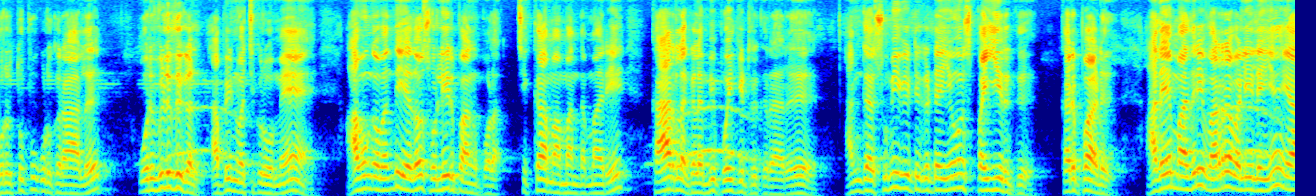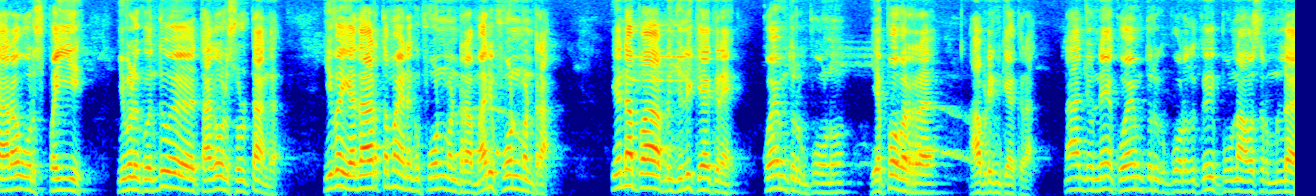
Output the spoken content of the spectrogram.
ஒரு துப்பு கொடுக்குற ஆள் ஒரு விழுதுகள் அப்படின்னு வச்சுக்கிறோமே அவங்க வந்து ஏதோ சொல்லியிருப்பாங்க போல். சிக்கா மாமா அந்த மாதிரி காரில் கிளம்பி போய்கிட்டு இருக்கிறாரு. அங்கே சுமி வீட்டுக்கிட்டேயும் ஸ்பை இருக்குது கருப்பாடு. அதே மாதிரி வர்ற வழியிலையும் யாரோ ஒரு ஸ்பை இவளுக்கு வந்து தகவல் சொல்லிட்டாங்க. இவ யதார்த்தமாக எனக்கு ஃபோன் பண்ணுற மாதிரி ஃபோன் பண்ணுறா என்னப்பா அப்படின்னு சொல்லி கேட்குறேன் கோயம்புத்தூருக்கு போகணும். எப்போ வர்ற? அப்படின்னு கேட்குறா நான் சொன்னேன் கோயம்புத்தூருக்கு போகிறதுக்கு இப்போ ஒன்றும் அவசரம் இல்லை.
